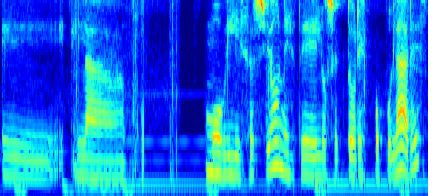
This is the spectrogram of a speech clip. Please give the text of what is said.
eh, la movilizaciones de los sectores populares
